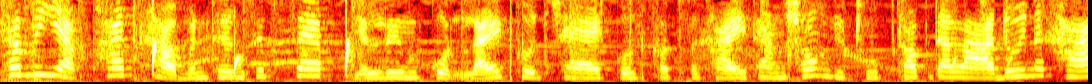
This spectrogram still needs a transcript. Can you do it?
ถ้าไม่อยากพลาดข่าวบันเทิงแซ่บๆ อย่าลืมกดไลค์ กดแชร์ กด Subscribe ทางช่อง YouTube Top ดาราด้วยนะคะ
